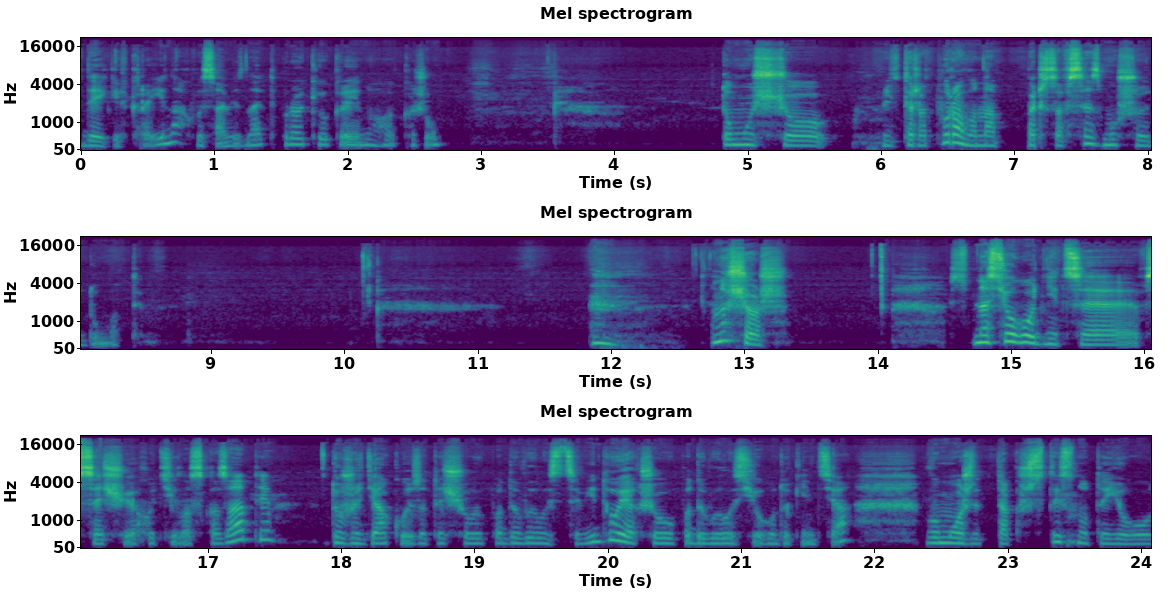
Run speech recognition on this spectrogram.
в деяких країнах, ви самі знаєте, про яку країну я кажу. Тому що література, вона перш за все змушує думати. Ну що ж, на сьогодні це все, що я хотіла сказати. Дуже дякую за те, що ви подивились це відео. Якщо ви подивились його до кінця, ви можете також стиснути його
